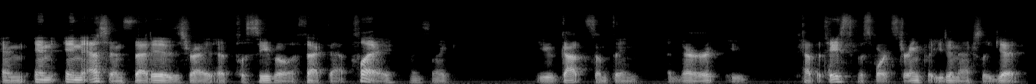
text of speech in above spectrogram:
and in in essence, that is right a placebo effect at play. It's like you got something inert, you got the taste of a sports drink, but you didn't actually get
